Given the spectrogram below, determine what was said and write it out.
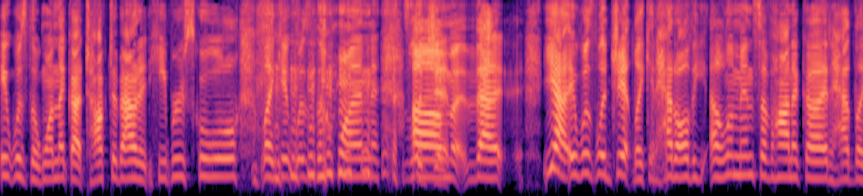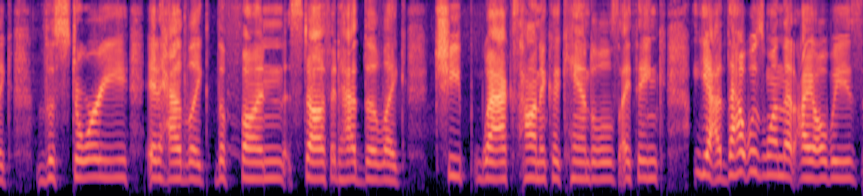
it was the one that got talked about at Hebrew school. Like it was the one um, that yeah, it was legit. Like it had all the elements of Hanukkah. It had like the story. It had like the fun stuff. It had the like cheap wax Hanukkah candles. I think yeah, that was one that I always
